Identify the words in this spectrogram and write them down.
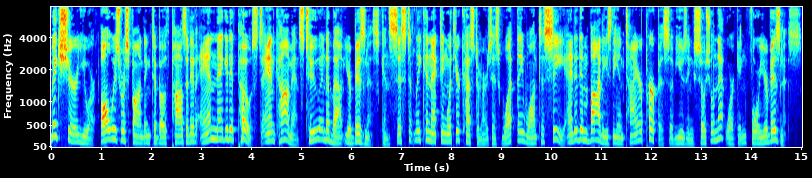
Make sure you are always responding to both positive and negative posts and comments to and about your business. Consistently connecting with your customers is what they want to see, and it embodies the entire purpose of using social networking for your business.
